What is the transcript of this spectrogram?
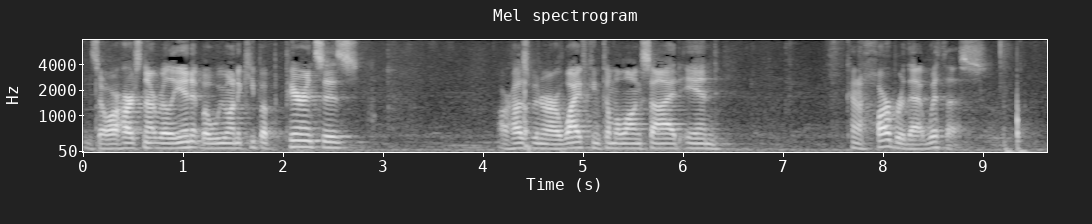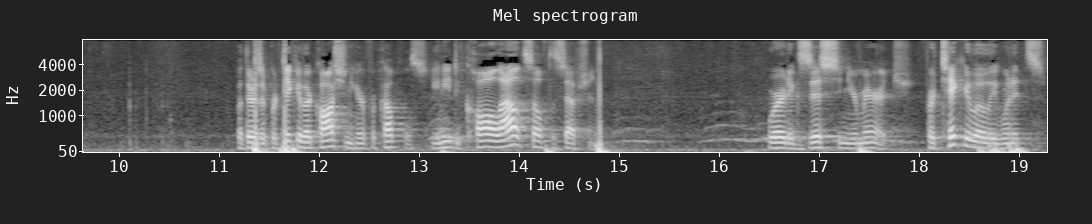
And so our heart's not really in it, but we want to keep up appearances. Our husband or our wife can come alongside and kind of harbor that with us. But there's a particular caution here for couples. You need to call out self deception where it exists in your marriage, particularly when it's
